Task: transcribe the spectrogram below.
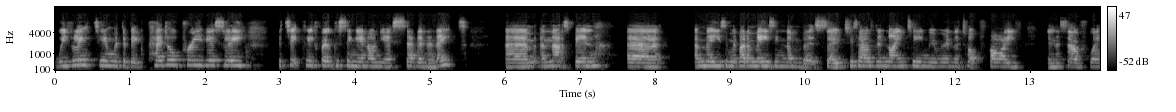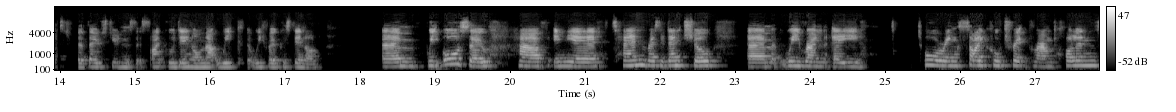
we've linked in with the big pedal previously, particularly focusing in on year seven and eight. Um, and that's been uh, amazing. We've had amazing numbers. So 2019, we were in the top five in the Southwest for those students that cycled in on that week that we focused in on. Um, we also have in year 10 residential, um, we run a touring cycle trip around Holland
